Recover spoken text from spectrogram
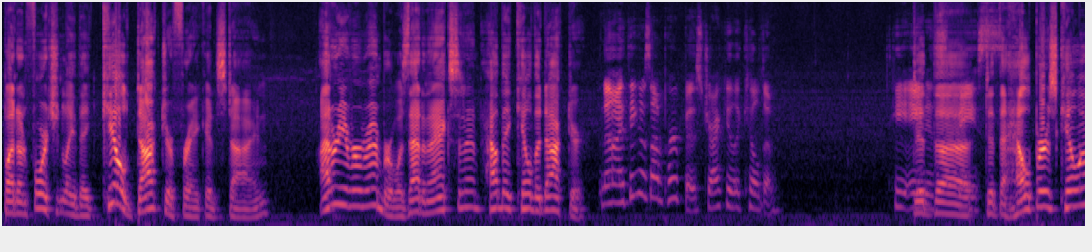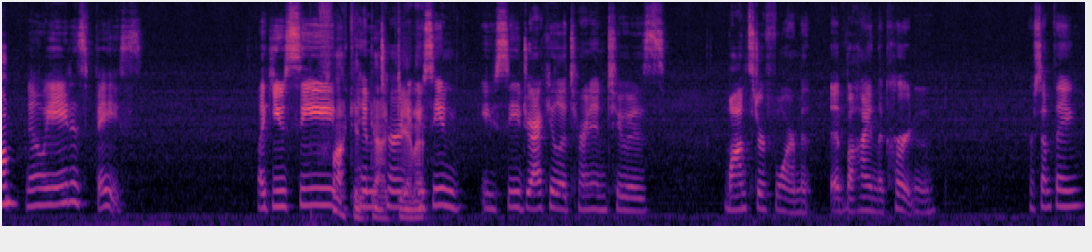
But unfortunately, they killed Dr. Frankenstein. I don't even remember. Was that an accident? How'd they kill the doctor? no, I think it was on purpose. Dracula killed him. He ate Did his the face. did the helpers kill him? No, he ate his face. Like you see Fucking him turn, goddamn you see him, you see Dracula turn into his monster form uh, behind the curtain, or something.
